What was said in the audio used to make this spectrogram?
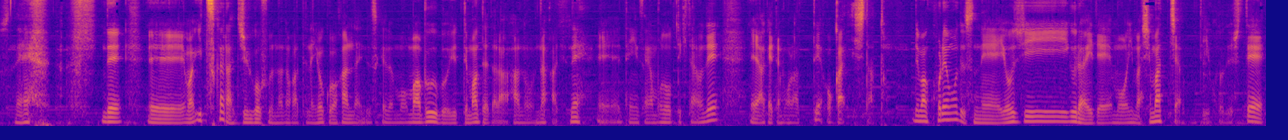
ですね で、えー、まあ、いつから15分なのかってね、よくわかんないんですけども、まあ、ブーブー言って待ってたら、あの、中でね、えー、店員さんが戻ってきたので、えー、開けてもらってお返ししたと。で、まあ、これもですね、4時ぐらいでもう今閉まっちゃうっていうことでして、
